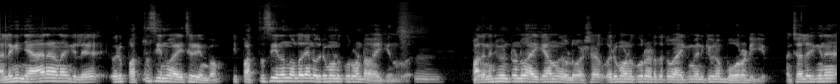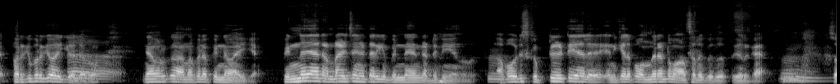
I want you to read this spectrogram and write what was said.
അല്ലെങ്കിൽ ഞാനാണെങ്കിൽ ഒരു പത്ത് സീൻ വായിച്ചു കഴിയുമ്പോൾ ഈ പത്ത് സീൻ എന്നുള്ളത് ഞാൻ ഒരു മണിക്കൂർ കൊണ്ടാണ് വായിക്കുന്നത്. പതിനഞ്ച് മിനിറ്റ് കൊണ്ട് വായിക്കാവുന്നതേ ഉള്ളൂ. പക്ഷെ ഒരു മണിക്കൂർ എടുത്തിട്ട് വായിക്കുമ്പോൾ എനിക്ക് പിന്നെ ബോറടിക്കും. വെച്ചാൽ ഇങ്ങനെ പെറുക്കി പെറുക്കി വായിക്കുമല്ലോ അപ്പോൾ ഞാൻ അവർക്ക് എന്നാ പിന്നെ പിന്നെ വായിക്കാം. പിന്നെ ഞാൻ രണ്ടാഴ്ച കഴിഞ്ഞിട്ടായിരിക്കും പിന്നെ ഞാൻ കണ്ടിന്യൂ ചെയ്യുന്നത്. അപ്പോൾ ഒരു സ്ക്രിപ്റ്റ് കിട്ടിയാൽ എനിക്ക് ചിലപ്പോൾ ഒന്ന് രണ്ട് മാസം എടുക്കും ഇത് തീർക്കാൻ. സോ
